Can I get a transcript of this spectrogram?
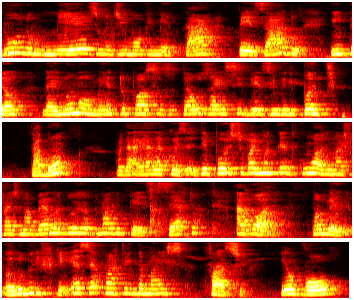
duro mesmo de movimentar, pesado, então, daí no momento, possas até usar esse desengripante, tá bom? Para ela coisa. Depois tu vai mantendo com óleo, mas faz uma bela de uma limpeza, certo? Agora, estão vendo? Eu lubrifiquei. Essa é a parte ainda mais fácil. Eu vou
